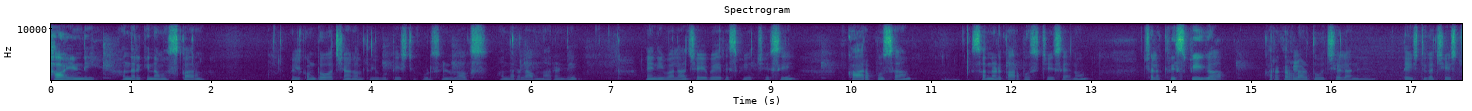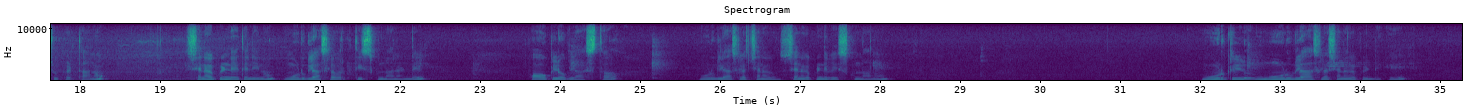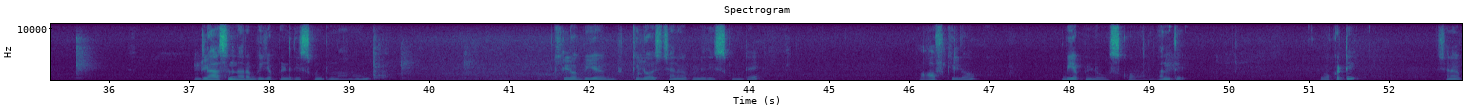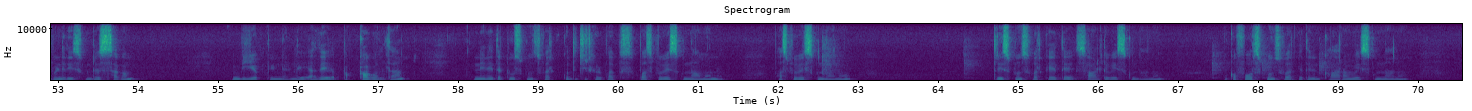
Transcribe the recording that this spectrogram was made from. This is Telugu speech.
హాయ్ అండి అందరికీ నమస్కారం. Welcome to our channel Telugu tasty foods and blogs అందరు ఎలా ఉన్నారండి? నేను ఇవాళ చేయబోయే రెసిపీ వచ్చేసి కారపూస సన్నడి కారపూస చేశాను. చాలా క్రిస్పీగా కరకరలాడుతూ వచ్చేలా నేను టేస్ట్గా చేసి చూపెడతాను. శనగపిండి అయితే నేను మూడు గ్లాసుల వరకు తీసుకున్నానండి. పావు కిలో గ్లాస్తో మూడు గ్లాసుల శనగ శనగపిండి వేసుకున్నాను. మూడు కిలో మూడు గ్లాసుల శనగపిండికి గ్లాసున్నర బియ్యపిండి తీసుకుంటున్నాను. కిలో బియ్య కిలో శనగపిండి తీసుకుంటే హాఫ్ కిలో బియ్యపిండి పోసుకోవాలి అంతే. ఒకటి శనగపిండి తీసుకుంటే సగం బియ్యపిండి అండి. అదే పక్కా కొలత. నేనైతే టూ స్పూన్స్ వరకు కొద్ది చిటికెడు పసుపు పసుపు వేసుకున్నాము. పసుపు వేసుకున్నాను. త్రీ స్పూన్స్ వరకు అయితే సాల్ట్ వేసుకున్నాను. ఒక ఫోర్ స్పూన్స్ వరకు అయితే నేను కారం వేసుకున్నాను.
